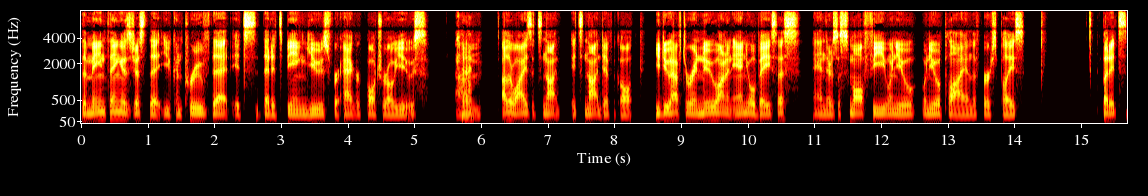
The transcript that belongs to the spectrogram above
The main thing is just that you can prove that it's that it's being used for agricultural use. Okay. Um, otherwise, it's not it's not difficult. You do have to renew on an annual basis, and there's a small fee when you when you apply in the first place. But it's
